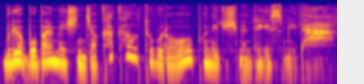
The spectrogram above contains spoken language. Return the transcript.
무료 모바일 메신저 카카오톡으로 보내주시면 되겠습니다.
